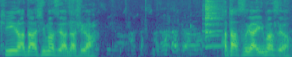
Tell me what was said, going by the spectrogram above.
金色私いますよ私が。あたすがいますよ。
